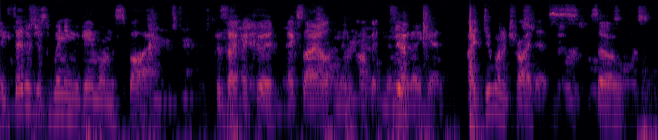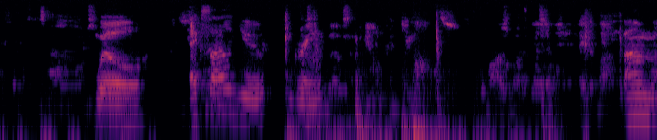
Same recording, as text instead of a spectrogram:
instead of just winning the game on the spot, because I, I could exile and then pop it and then Yeah. do that again. I do want to try this. So we'll exile you, green. Um.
